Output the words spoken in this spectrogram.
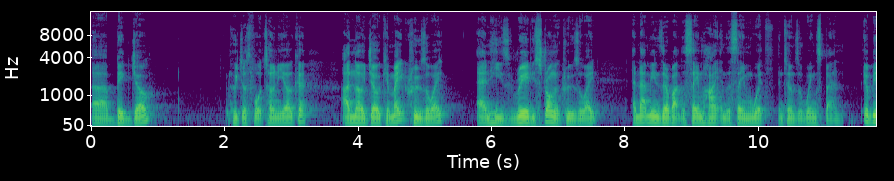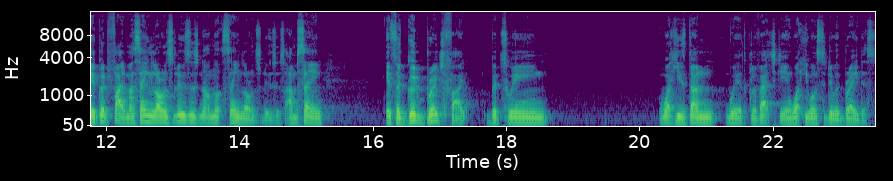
uh, Big Joe, who just fought Tony Yoka. I know Joe can make cruiserweight, and he's really strong at cruiserweight, and that means they're about the same height and the same width in terms of wingspan. It'll be a good fight. Am I saying Lawrence loses? No, I'm not saying Lawrence loses. I'm saying it's a good bridge fight between what he's done with Glowacki and what he wants to do with Briedis.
